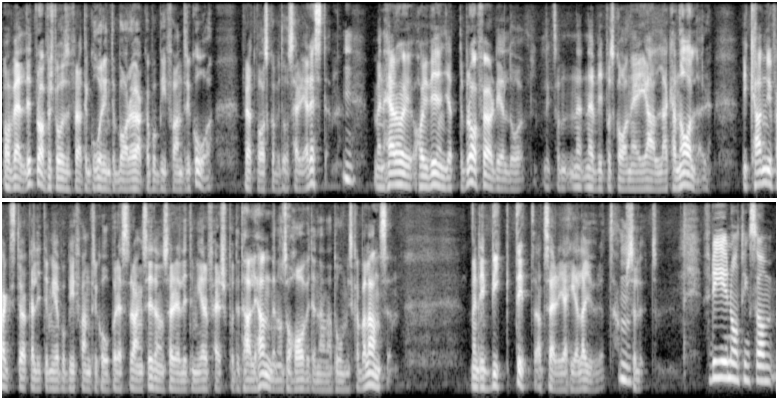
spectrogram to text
har väldigt bra förståelse för att det går inte bara att öka på biff och entrecote. För att vad ska vi då sälja resten? Men här har ju, har ju vi en jättebra fördel då, liksom, när, när vi på Scania är i alla kanaler. Vi kan ju faktiskt öka lite mer på biff och entrecote på restaurangsidan och sälja lite mer färs på detaljhandeln och så har vi den anatomiska balansen. Men det är viktigt att sälja hela djuret, absolut. För det är ju någonting som,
